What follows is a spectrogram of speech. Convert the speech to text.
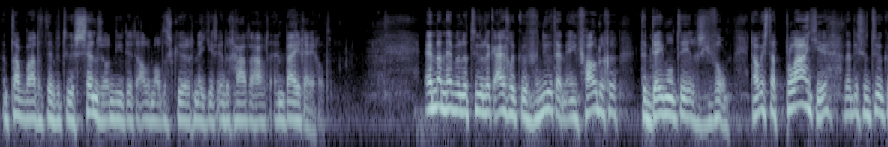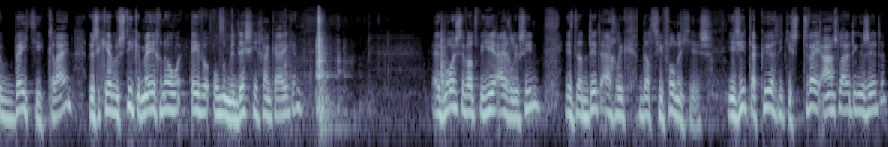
een tapwatertemperatuursensor die dit allemaal dus keurig netjes in de gaten houdt en bijregelt. En dan hebben we natuurlijk eigenlijk een vernieuwd en eenvoudige te demonteren sifon. Nou is dat plaatje, dat is natuurlijk een beetje klein. Dus ik heb hem stiekem meegenomen, even onder mijn desje gaan kijken. Het mooiste wat we hier eigenlijk zien, is dat dit eigenlijk dat sifonnetje is. Je ziet daar keurig netjes twee aansluitingen zitten.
